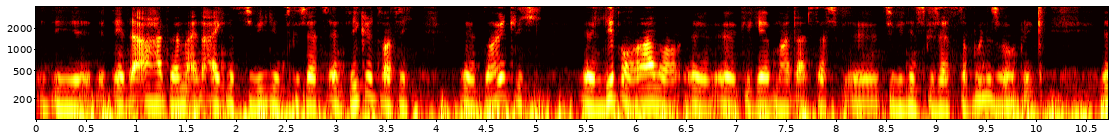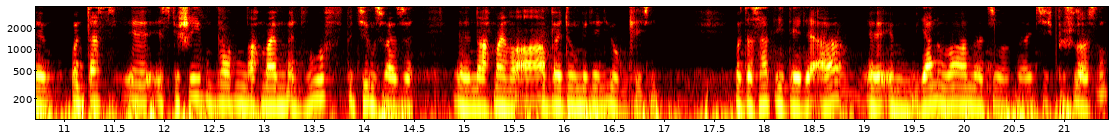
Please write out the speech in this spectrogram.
die DDR hat dann ein eigenes Zivildienstgesetz entwickelt, was sich äh, deutlich äh, liberaler gegeben hat als das Zivildienstgesetz der Bundesrepublik. Und das ist geschrieben worden nach meinem Entwurf beziehungsweise nach meiner Erarbeitung mit den Jugendlichen. Und das hat die DDR im Januar 1990 beschlossen.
